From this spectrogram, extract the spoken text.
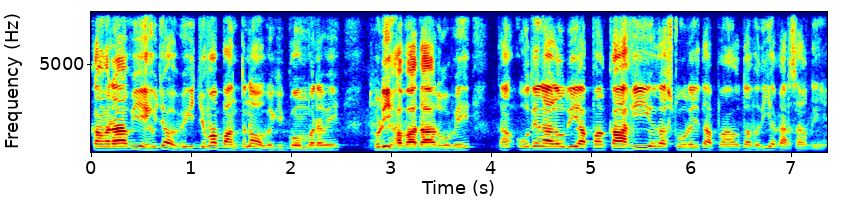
ਕਮਰਾ ਵੀ ਇਹੋ ਜਿਹਾ ਹੋਵੇ ਕਿ ਜਮਾ ਬੰਦ ਨਾ ਹੋਵੇ ਕਿ ਗੁੰਮ ਰਵੇ ਥੋੜੀ ਹਵਾਦਾਰ ਹੋਵੇ ਤਾਂ ਉਹਦੇ ਨਾਲ ਉਹਦੀ ਆਪਾਂ ਕਾਫੀ ਉਹਦਾ ਸਟੋਰੇਜ ਤਾਂ ਆਪਾਂ ਉਹਦਾ ਵਧੀਆ ਕਰ ਸਕਦੇ ਹਾਂ।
